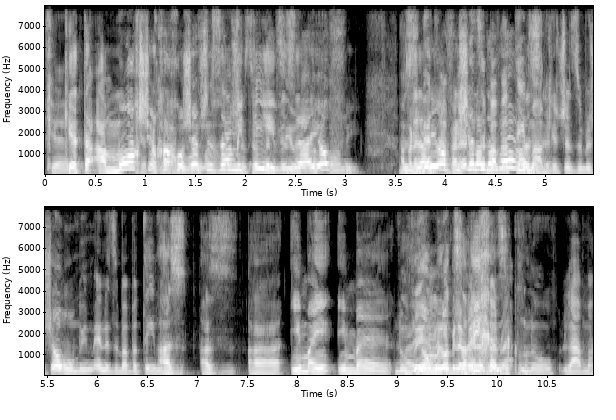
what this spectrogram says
כן. כי אתה, המוח שלך חושב שזה אמיתי, וזה נכון. היופי. אבל את- היופי אבל של זה הדבר בבתים, הזה. יש את זה בשואו-רומים, אין את זה בבתים. אז, אז אה, אם, אם אה, נו, היום לא צריך את זה כבר. נו, למה?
